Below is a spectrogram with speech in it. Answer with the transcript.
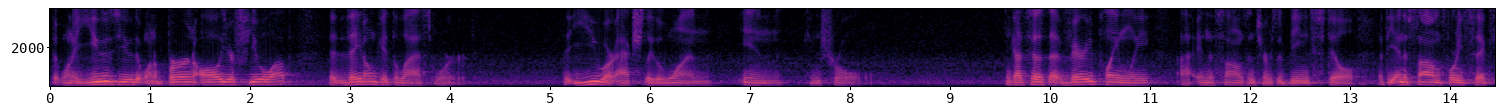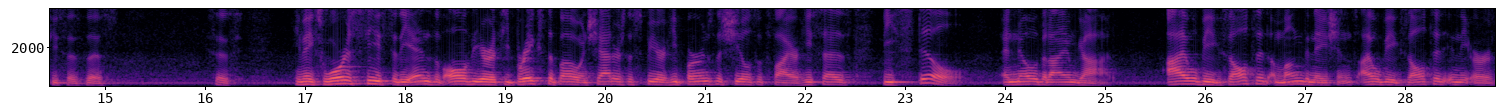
that want to use you, that want to burn all your fuel up, that they don't get the last word. That you are actually the one in control. And God says that very plainly uh, in the Psalms in terms of being still. At the end of Psalm 46, he says this says, He makes wars cease to the ends of all of the earth. He breaks the bow and shatters the spear. He burns the shields with fire. He says, Be still and know that I am God. I will be exalted among the nations. I will be exalted in the earth.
